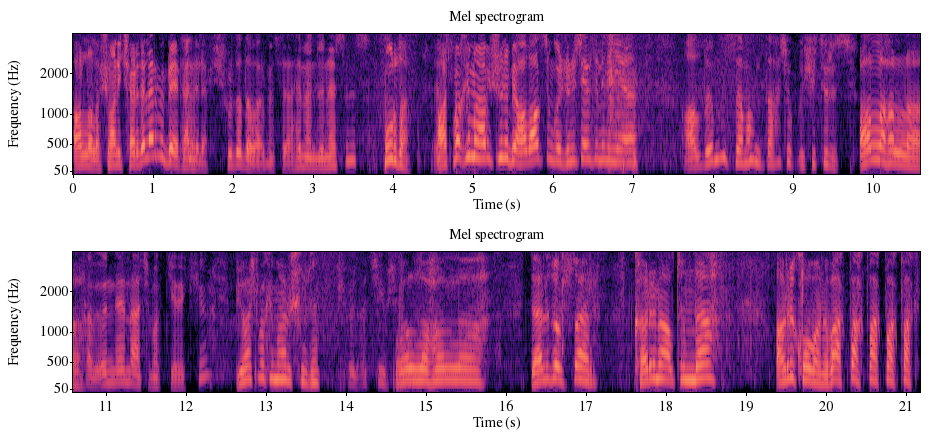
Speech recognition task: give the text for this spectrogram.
Allah Allah şu an içerideler mi beyefendiler? Evet, Şurada da var mesela. Hemen dönersiniz. Burada. Aç bakayım abi şunu bir hava alsın gözünü sevdiğimin ya. Aldığımız zaman daha çok üşütürüz. Allah Allah. Tabii önlerini açmak gerekiyor. Bir aç bakayım abi şuradan. Şöyle açayım şunu. Allah Allah. Değerli dostlar karın altında arı kovanı bak bak bak bak bak.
